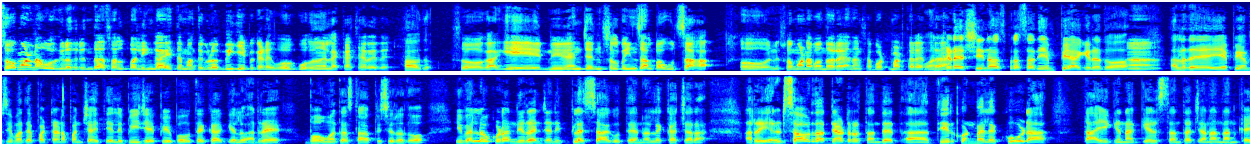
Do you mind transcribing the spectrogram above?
ಸೋಮಣ್ಣ ಹೋಗಿರೋದ್ರಿಂದ ಸ್ವಲ್ಪ ಲಿಂಗಾಯಿತ ಮತಗಳು ಬಿಜೆಪಿ ಕಡೆ ಹೋಗಬಹುದು ಅನ್ನೋ ಲೆಕ್ಕಾಚಾರ ಇದೆ. ಹೌದು. ಸೊ ಹಾಗಾಗಿ ನಿರಂಜನ್ ಸ್ವಲ್ಪ ಇನ್ ಸ್ವಲ್ಪ ಉತ್ಸಾಹ. ಓ ಸೋಮಣ್ಣ ಬಂದವ್ರೆ ನಂಗೆ ಸಪೋರ್ಟ್ ಮಾಡ್ತಾರೆ ಒಂದ್ ಕಡೆ ಶ್ರೀನಿವಾಸ್ ಪ್ರಸಾದ್ ಎಂ ಪಿ ಆಗಿರೋದು ಅಲ್ಲದೆ ಎ ಪಿ ಎಂ ಸಿ ಮತ್ತೆ ಪಟ್ಟಣ ಪಂಚಾಯತಿಯಲ್ಲಿ ಬಿಜೆಪಿ ಬಹುತೇಕ ಗೆಲು ಅಂದ್ರೆ ಬಹುಮತ ಸ್ಥಾಪಿಸಿರೋದು ಇವೆಲ್ಲವೂ ಕೂಡ ನಿರಂಜನಿಕ್ ಪ್ಲಸ್ ಆಗುತ್ತೆ ಅನ್ನೋ ಲೆಕ್ಕಾಚಾರ. ಅಂದ್ರೆ ಎರಡ್ ಸಾವಿರದ ಹದಿನೆಂಟರಲ್ಲಿ ತಂದೆ ತೀರ್ಕೊಂಡ ತೀರ್ಕೊಂಡ್ಮೇಲೆ ಕೂಡ ತಾಯಿಗೆ ನಾ ಗೆಲ್ಸ್ತಂತ ಜನ ನನ್ನ ಕೈ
